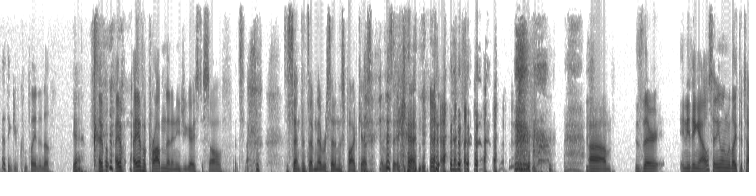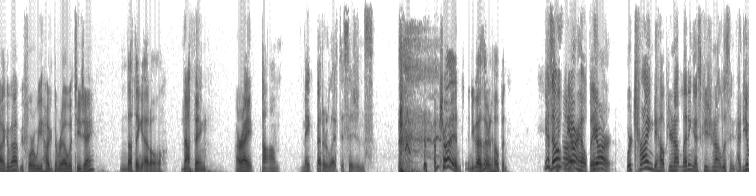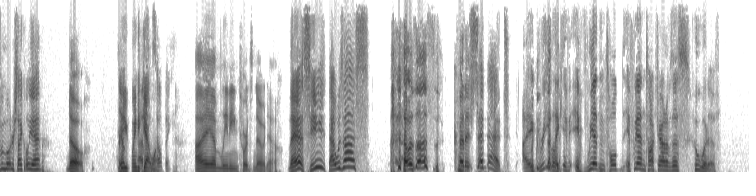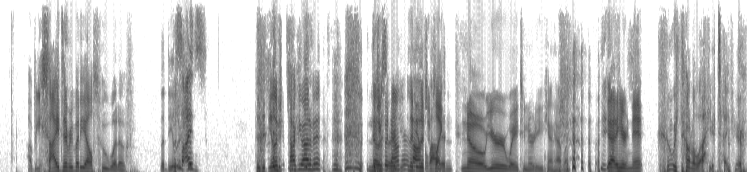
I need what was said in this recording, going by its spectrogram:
I think you've complained enough. Yeah, I have. A, I have. I have a problem that I need you guys to solve. That's not. It's a sentence I've never said in this podcast. I will say again. um, is there anything else anyone would like to talk about before we hug the rail with TJ? Nothing at all. Nothing. All right. Tom, make better life decisions. I'm trying, and you guys aren't helping. Yes, no, we are helping. We are. We're trying to help. You're not letting us because you're not listening. Do you have a motorcycle yet? No, Are Yep, you going to get one? Helping. I am leaning towards no now. There, see, that was us. that was us. We Credit. said that. I agree. like if if we hadn't told if we hadn't talked you out of this, who would have? Uh, besides everybody else, who would have? The dealer. Besides, Did the dealership talk you out of it? no, you go sir, down you're there and the dealership's like- in- No, you're way too nerdy. You can't have one. Get out of here, Nit. we don't allow your type here.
